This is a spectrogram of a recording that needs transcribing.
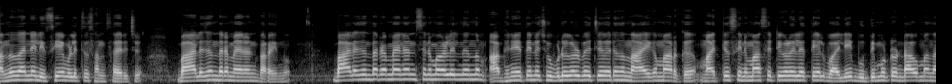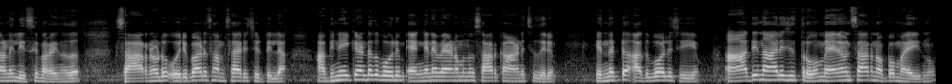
അന്ന് തന്നെ ലിസിയെ വിളിച്ച് സംസാരിച്ചു. ബാലചന്ദ്ര മേനോൻ പറയുന്നു ബാലചന്ദ്ര മേനോൻ സിനിമകളിൽ നിന്നും അഭിനയത്തിന്റെ ചുവടുകൾ വെച്ച് വരുന്ന നായകന്മാർക്ക് മറ്റ് സിനിമാ സെറ്റുകളിലെത്തിയാൽ വലിയ ബുദ്ധിമുട്ടുണ്ടാവുമെന്നാണ് ലിസി പറയുന്നത്. സാറിനോട് ഒരുപാട് സംസാരിച്ചിട്ടില്ല. അഭിനയിക്കേണ്ടത് പോലും എങ്ങനെ വേണമെന്ന് സാർ കാണിച്ചു തരും. എന്നിട്ട് അതുപോലെ ചെയ്യും. ആദ്യ നാല് ചിത്രവും മേനോൻ സാറിനൊപ്പമായിരുന്നു.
